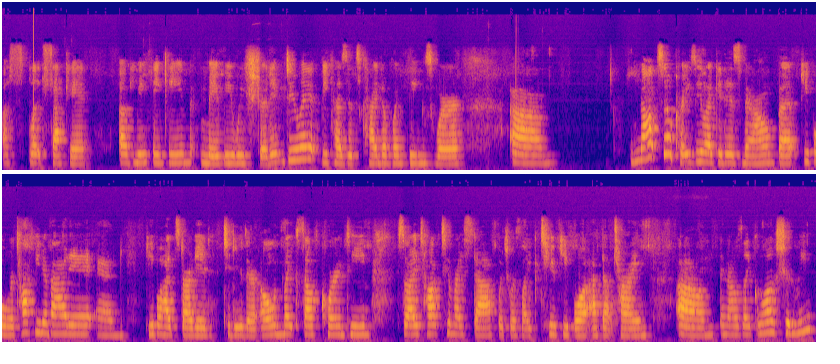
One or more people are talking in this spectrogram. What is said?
a split second of me thinking maybe we shouldn't do it because it's kind of when things were um not so crazy like it is now, but people were talking about it and people had started to do their own like self quarantine. So I talked to my staff, which was like two people at that time, um, and I was like, well, should we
